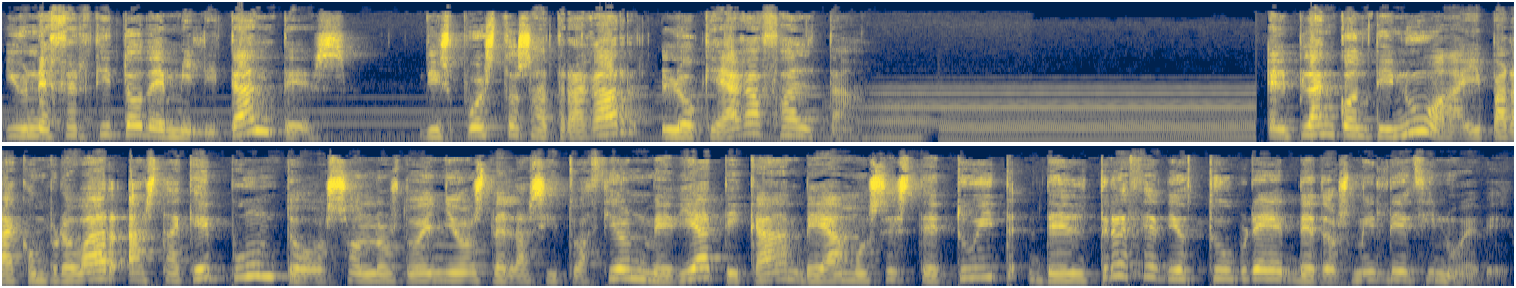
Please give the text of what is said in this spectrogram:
y un ejército de militantes dispuestos a tragar lo que haga falta. El plan continúa y para comprobar hasta qué punto son los dueños de la situación mediática, veamos este tuit del 13 de octubre de 2019.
